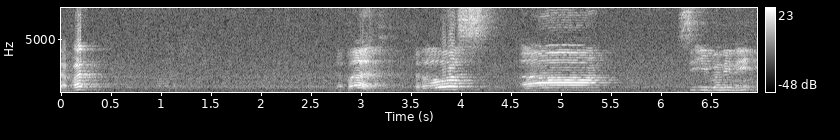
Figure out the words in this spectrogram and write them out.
Dapat? Dapat. Terus uh, Si Ibn ini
